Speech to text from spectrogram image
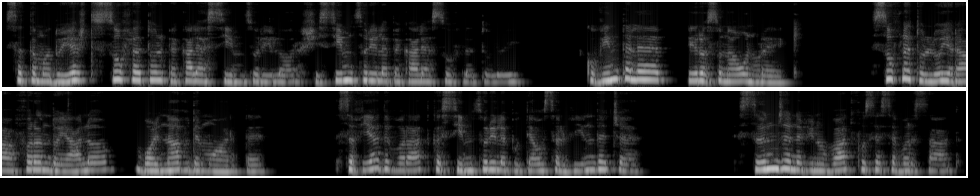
Să tămăduiești sufletul pe calea simțurilor și simțurile pe calea sufletului. Cuvintele îi răsunau în urechi. Sufletul lui era, fără îndoială, bolnav de moarte. Să fie adevărat că simțurile puteau să-l vindece? Sânge nevinovat fusese vărsat.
